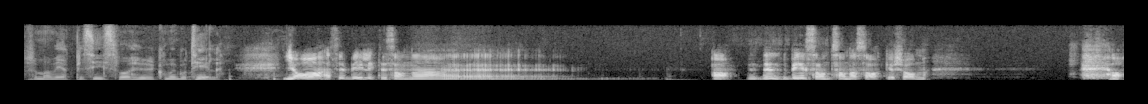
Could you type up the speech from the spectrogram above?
För man vet precis vad, hur det kommer gå till. Ja, alltså det blir lite sådana eh, ja, det, det blir sådana saker som, ja,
